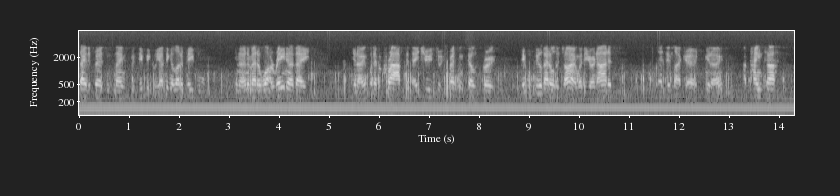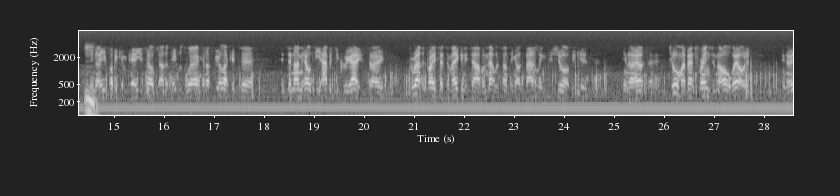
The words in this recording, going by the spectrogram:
say the person's name specifically. I think a lot of people, you know, no matter what arena they you know, whatever craft that they choose to express themselves through. People feel that all the time, whether you're an artist, as in like a, you know, a painter, you mm. know, you probably compare yourself to other people's work, and I feel like it's a, it's an unhealthy habit to create. So throughout the process of making this album, that was something I was battling for sure, because, you know, two of my best friends in the whole world, you know,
